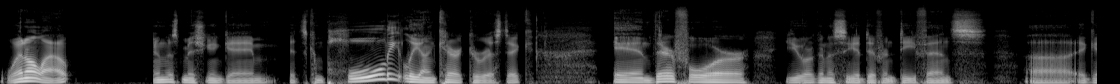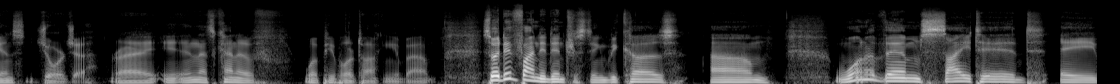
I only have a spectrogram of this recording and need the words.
went all out in this Michigan game. It's completely uncharacteristic, and therefore you are going to see a different defense uh, against Georgia, right? And that's kind of what people are talking about. So I did find it interesting because um, one of them cited a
